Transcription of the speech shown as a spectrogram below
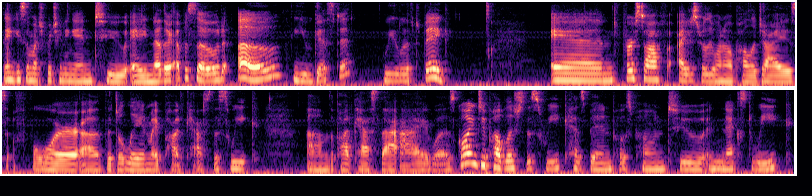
Thank you so much for tuning in to another episode of, you guessed it, We Lift Big. And first off, I just really want to apologize for uh, the delay in my podcast this week. Um, the podcast that I was going to publish this week has been postponed to next week.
